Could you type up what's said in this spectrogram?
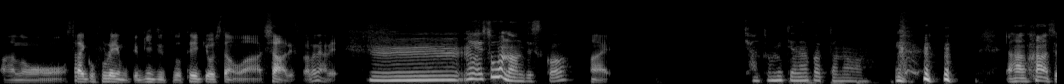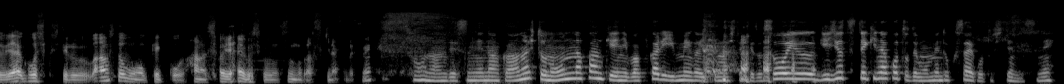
あのサイコフレームっていう技術を提供したのはシャアですからねあれ。うーん。え、そうなんですか？はい。ちゃんと見てなかったな。あ話をややこしくしてるあの人も結構話をややこしくするのが好きな人ですね。そうなんですね。なんかあの人の女関係にばっかり目がいってましたけど、そういう技術的なことでもめんどくさいことしてんですね。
